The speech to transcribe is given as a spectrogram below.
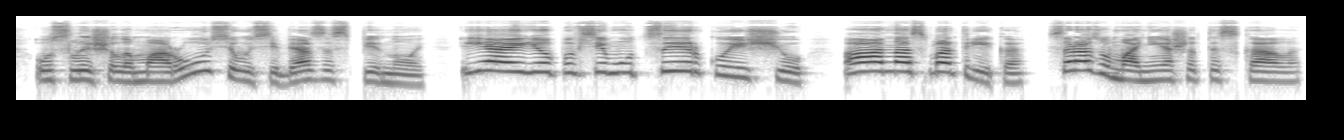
— услышала Маруся у себя за спиной. «Я ее по всему цирку ищу, а она, смотри-ка, сразу манеж отыскала».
